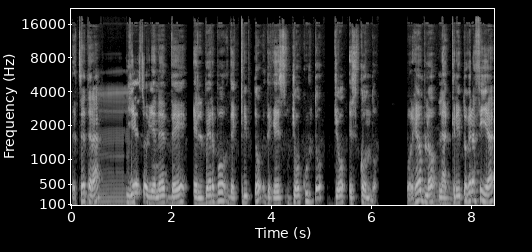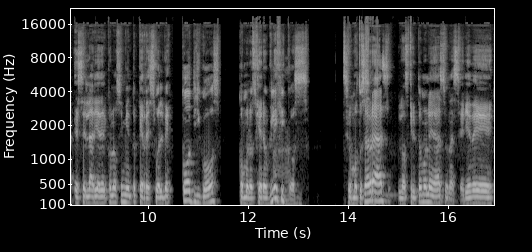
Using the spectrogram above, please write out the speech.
etcétera. Mm, Y esto viene de el verbo de cripto, de que es yo oculto, yo escondo. Por ejemplo, la criptografía es el área del conocimiento que resuelve códigos como los jeroglíficos. Como tú sabrás, los criptomonedas son una serie de,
